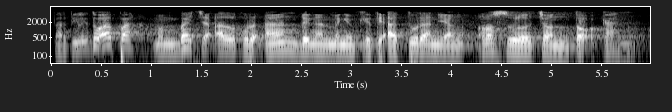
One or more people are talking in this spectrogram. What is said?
Tartil itu apa? Membaca Al-Qur'an dengan mengikuti aturan yang Rasul contohkan.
